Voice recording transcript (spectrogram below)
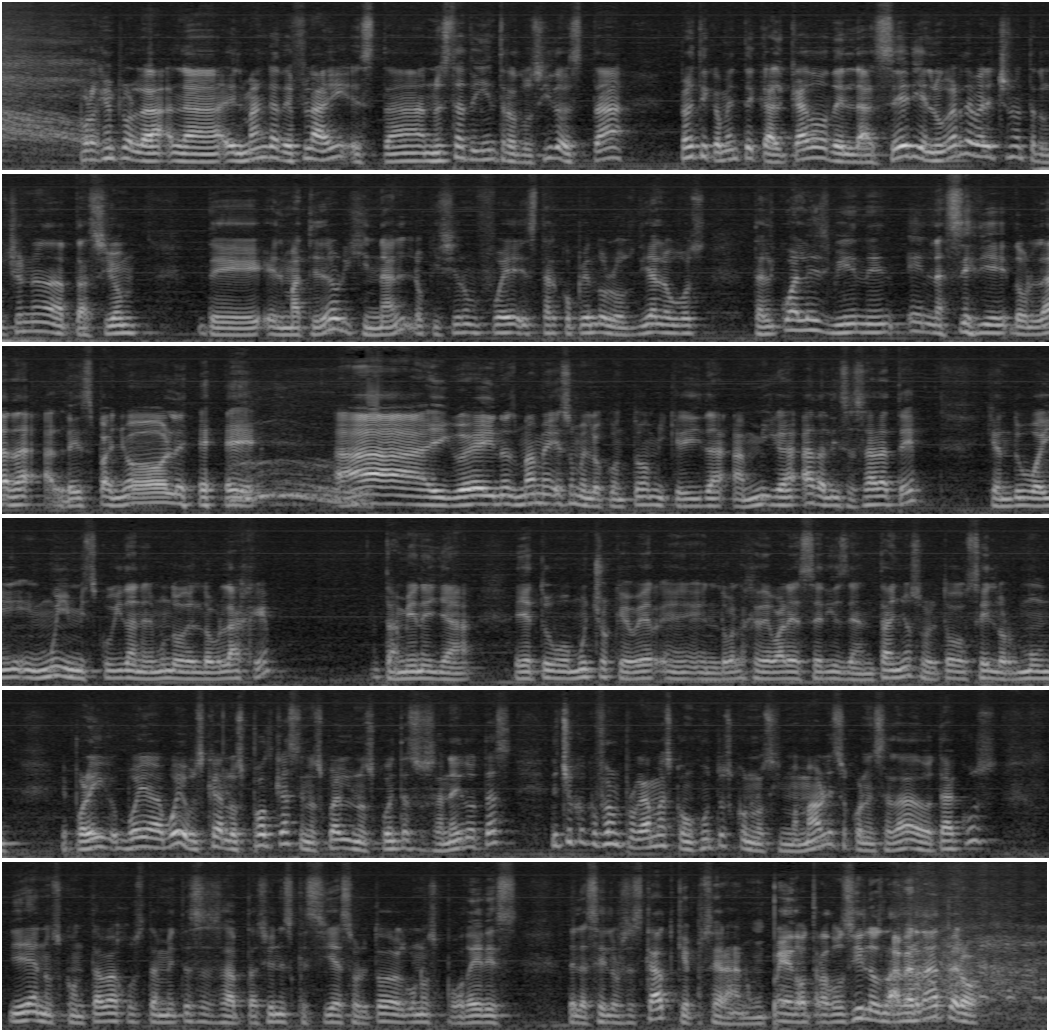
por ejemplo, la, el manga de Fly está, no está bien traducido, está prácticamente calcado de la serie. En lugar de haber hecho una traducción, una adaptación del material original, lo que hicieron fue estar copiando los diálogos tal cuales vienen en la serie doblada al español. Ay, güey, no es mame, eso me lo contó mi querida amiga Adalisa Zárate, que anduvo ahí muy inmiscuida en el mundo del doblaje. También ella ella tuvo mucho que ver en, el doblaje de varias series de antaño, sobre todo Sailor Moon. Eh, por ahí voy a, voy a buscar los podcasts en los cuales nos cuenta sus anécdotas. De hecho, creo que fueron programas conjuntos con Los Inmamables o con Ensalada de Otakus. Y ella nos contaba justamente esas adaptaciones que hacía, sobre todo algunos poderes de la Sailor Scout, que pues eran un pedo traducirlos, la verdad, pero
